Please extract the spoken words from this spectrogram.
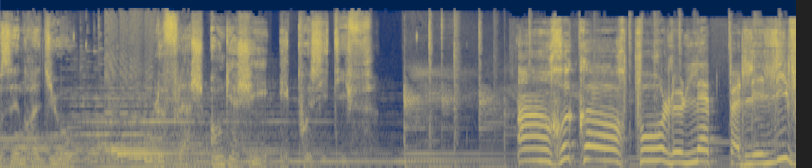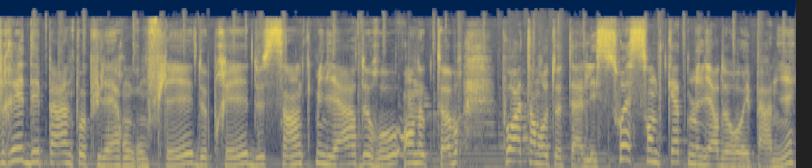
RZN Radio, le flash engagé et positif. Un record pour le LEP. Les livrets d'épargne populaire ont gonflé de près de 5 milliards d'euros en octobre pour atteindre au total les 64 milliards d'euros épargnés.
